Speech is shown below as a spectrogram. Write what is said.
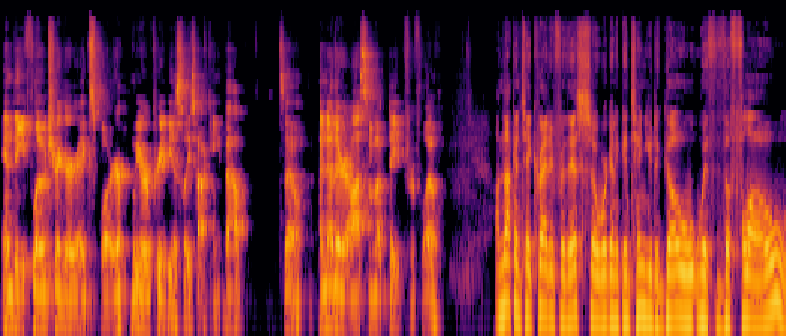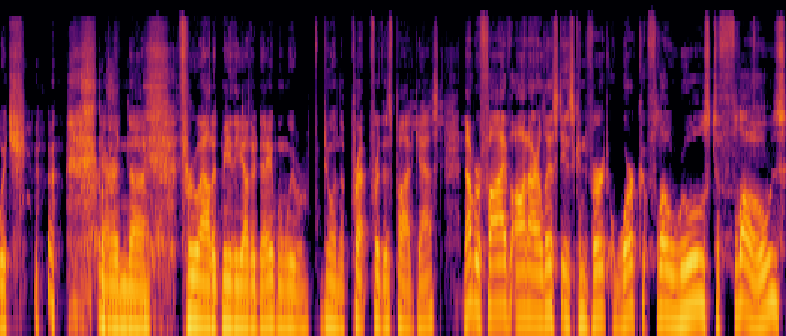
in the flow trigger explorer we were previously talking about. So another awesome update for flow. I'm not going to take credit for this, so we're going to continue to go with the flow, which Aaron uh, threw out at me the other day when we were doing the prep for this podcast. Number five on our list is convert workflow rules to flows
